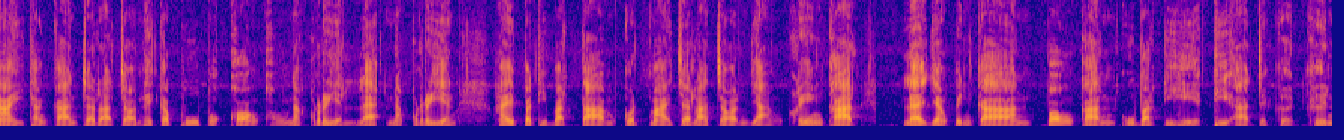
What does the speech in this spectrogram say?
นัยทางการจราจรให้กับผู้ปกครองของนักเรียนและนักเรียน ให้ปฏิบัติตามกฎหมายจราจรอย่างเคร่งครัด และยังเป็นการป้องกันอุบัติเหตุที่อาจจะเกิดขึ้น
